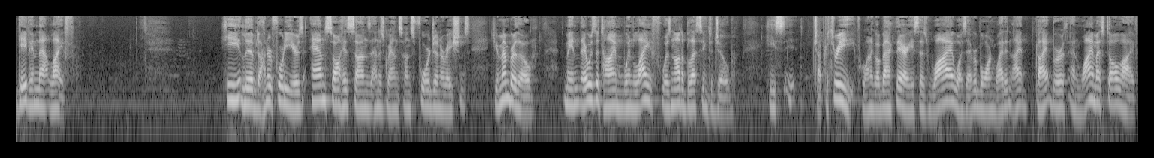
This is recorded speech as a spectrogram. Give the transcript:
gave him that life. He lived 140 years and saw his sons and his grandsons four generations. Do you remember, though? I mean, there was a time when life was not a blessing to Job. He, chapter 3, if we want to go back there, he says, Why was I ever born? Why didn't I die at birth? And why am I still alive?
